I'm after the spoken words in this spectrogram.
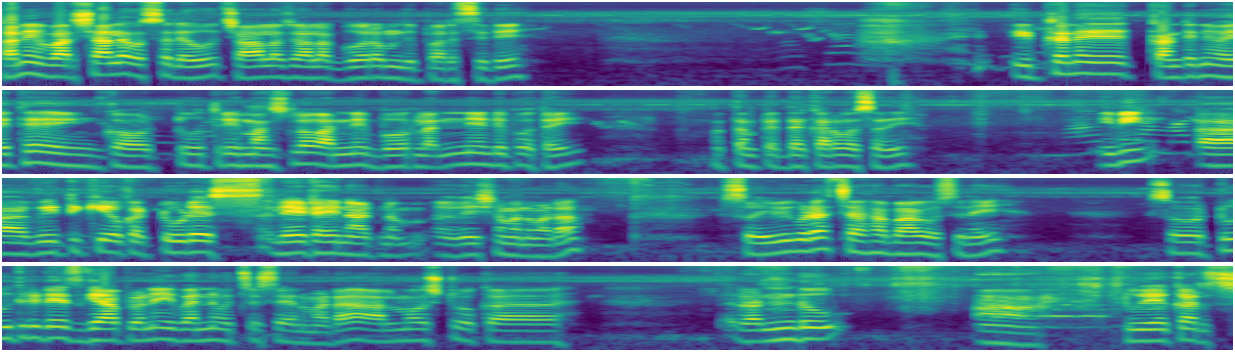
కానీ వర్షాలే వస్తలేవు. చాలా చాలా ఘోరం ఉంది పరిస్థితి. ఇట్లనే కంటిన్యూ అయితే ఇంకో టూ త్రీ మంత్స్లో అన్ని బోర్లు అన్నీ ఎండిపోతాయి. మొత్తం పెద్ద కరువు వస్తుంది. ఇవి వీటికి ఒక టూ డేస్ లేట్ అయి నాటినాం వేసినాం అనమాట సో ఇవి కూడా చాలా బాగా వస్తున్నాయి. సో టూ త్రీ డేస్ గ్యాప్లోనే ఇవన్నీ వచ్చేస్తాయి అనమాట ఆల్మోస్ట్ ఒక రెండు టూ ఏకర్స్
